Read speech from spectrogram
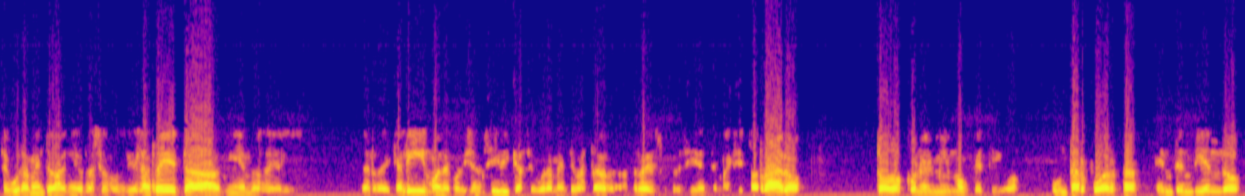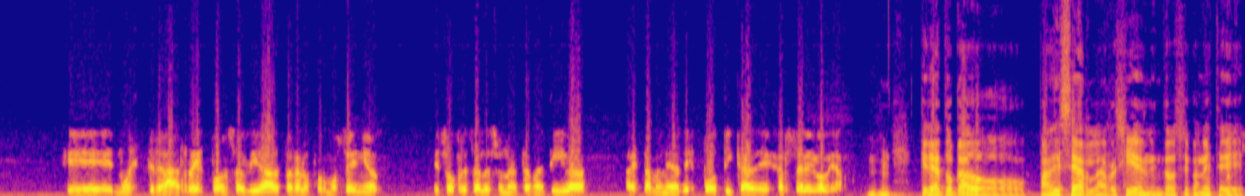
seguramente va a venir Horacio Rodríguez Larreta, miembros del del radicalismo, la coalición cívica seguramente va a estar a través de su presidente Maxi Ferraro, todos con el mismo objetivo, juntar fuerzas, entendiendo que nuestra responsabilidad para los formoseños es ofrecerles una alternativa a esta manera despótica de ejercer el gobierno. Que le ha tocado padecerla recién, entonces, con este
